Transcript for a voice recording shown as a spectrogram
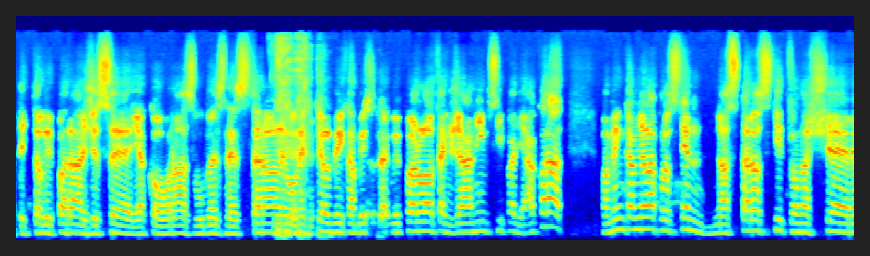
a teď to vypadá, že se jako o nás vůbec nestaral, nebo nechtěl bych, aby to tak vypadalo, tak v žádném případě. Akorát maminka měla prostě na starosti to naše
